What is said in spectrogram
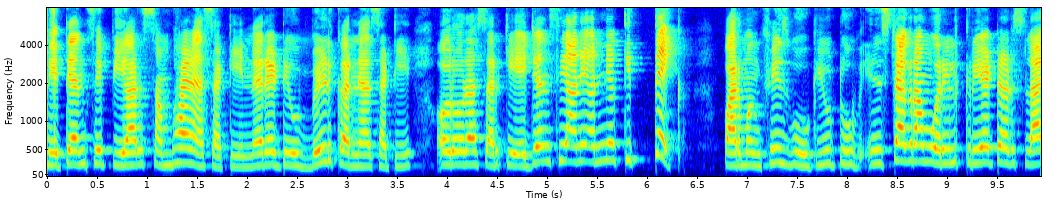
नेत्यांचे पी आर सांभाळण्यासाठी नेरेटिव्ह बिल्ड करण्यासाठी अरोरासारखी एजन्सी आणि अन्य कित्येक पार मग फेसबुक यूट्यूब इंस्टाग्रामवरील क्रिएटर्सला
